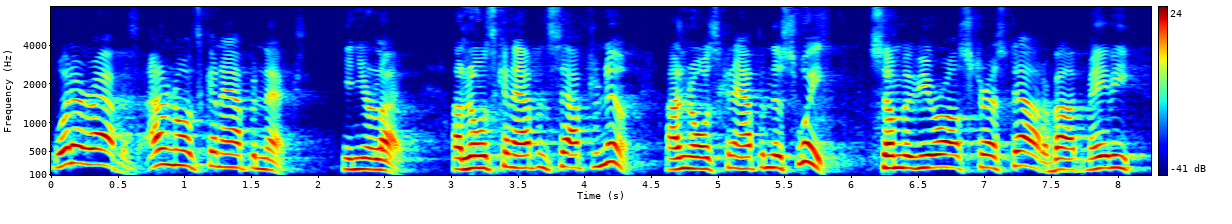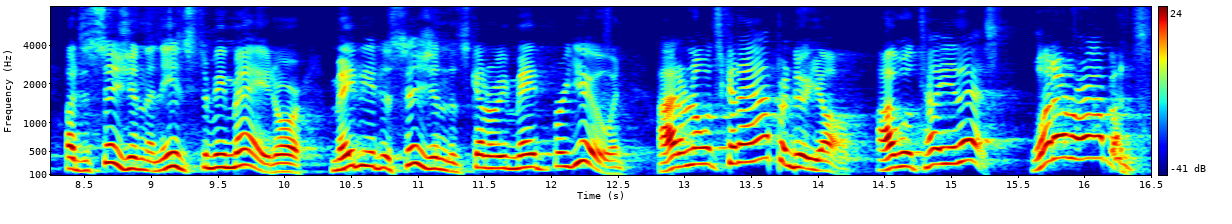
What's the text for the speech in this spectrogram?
Whatever happens, I don't know what's going to happen next in your life. I don't know what's going to happen this afternoon. I don't know what's going to happen this week. Some of you are all stressed out about maybe a decision that needs to be made, or maybe a decision that's going to be made for you. And I don't know what's going to happen to y'all. I will tell you this whatever happens,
